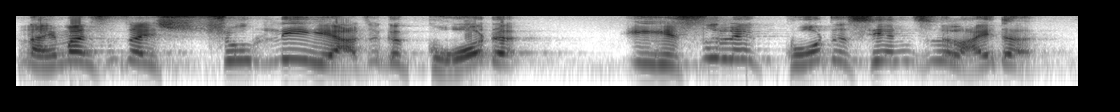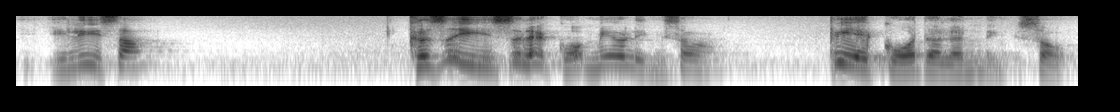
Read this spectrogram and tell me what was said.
乃曼是在苏利亚这个国的以色列国的先知来的，以利沙。可是以色列国没有领受，别国的人领受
